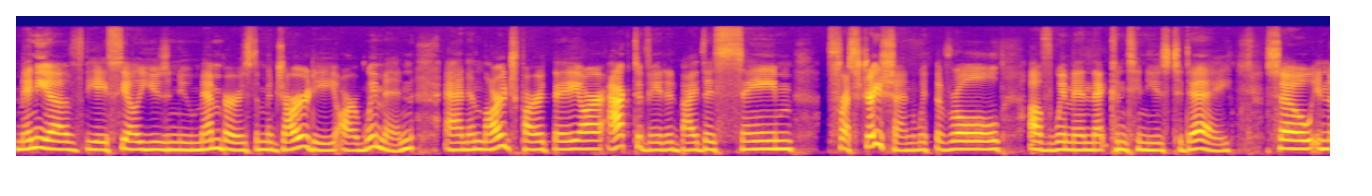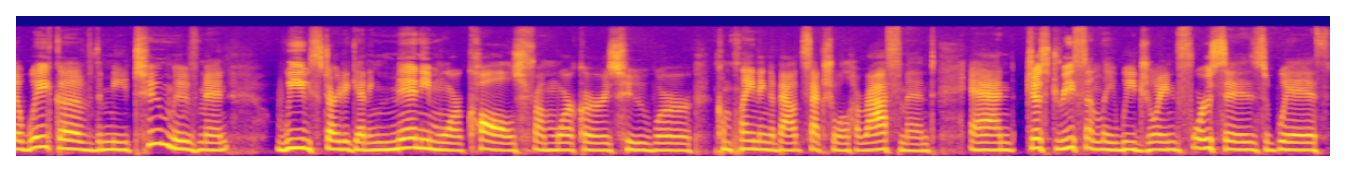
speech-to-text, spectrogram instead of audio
Many of the ACLU's new members, the majority are women, and in large part, they are activated by this same frustration with the role of women that continues today. So, in the wake of the Me Too movement, we started getting many more calls from workers who were complaining about sexual harassment. And just recently, we joined forces with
